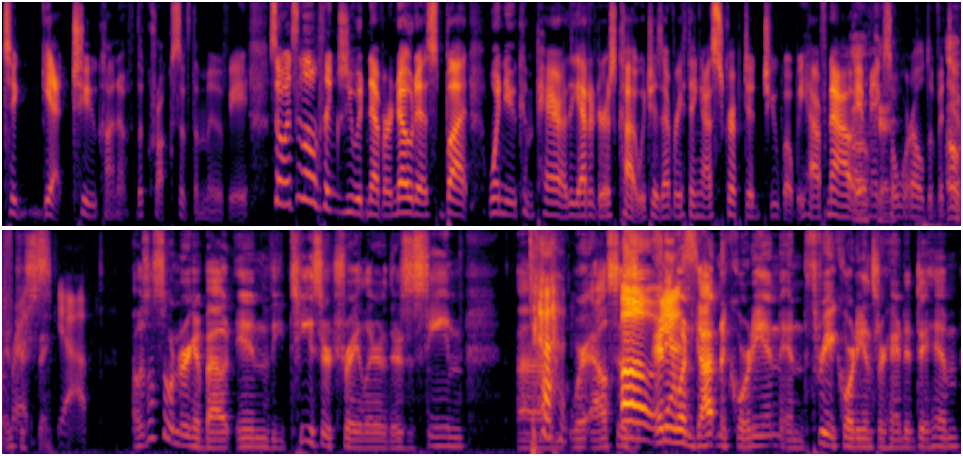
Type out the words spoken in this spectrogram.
to get to kind of the crux of the movie. So it's little things you would never notice, but when you compare the editor's cut which is everything as scripted to what we have now, it makes a world of a Oh, difference. interesting. yeah. I was also wondering about in the teaser trailer, there's a scene um, where Al says, Oh, anyone yes. got an accordion? And three accordions are handed to him.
